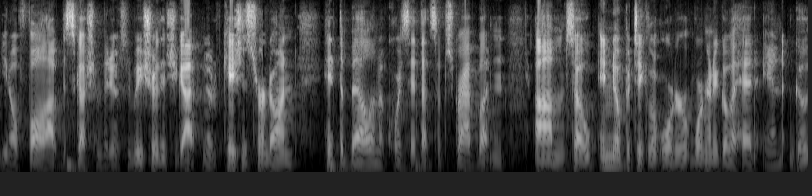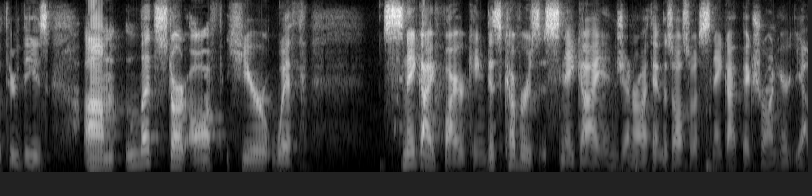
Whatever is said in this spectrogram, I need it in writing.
you know, Fallout discussion video. So be sure that you got notifications turned on, hit the bell, and of course hit that subscribe button. Um, so in no particular order, we're going to go ahead and go through these. Um, let's start off here with Snake Eye Fire King. This covers Snake Eye in general. I think there's also a Snake Eye picture on here. Yeah.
